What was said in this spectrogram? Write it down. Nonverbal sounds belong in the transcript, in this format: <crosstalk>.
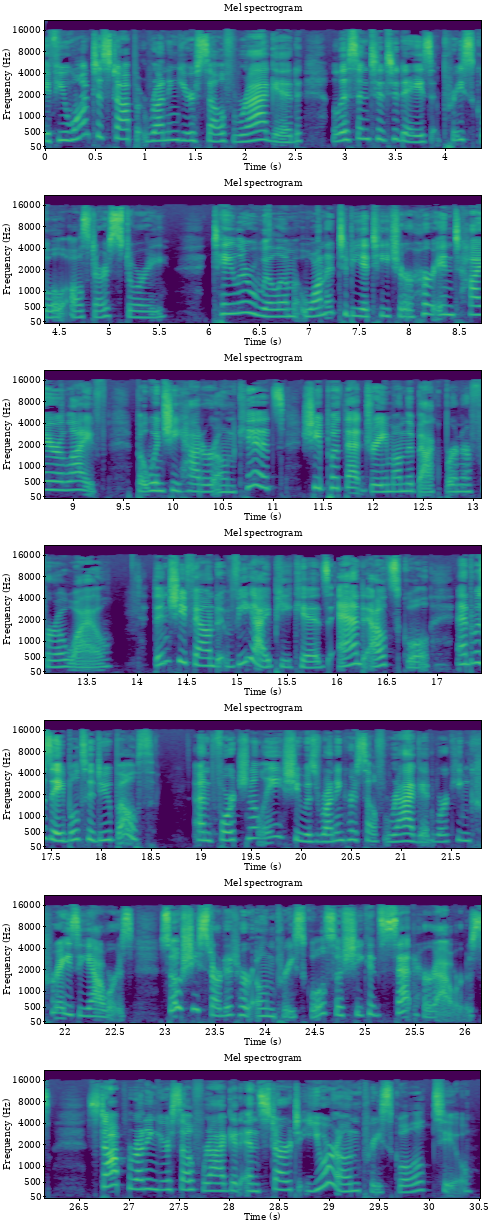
If you want to stop running yourself ragged, listen to today's preschool all stars story. Taylor Willem wanted to be a teacher her entire life, but when she had her own kids, she put that dream on the back burner for a while. Then she found VIP Kids and Outschool and was able to do both. Unfortunately, she was running herself ragged, working crazy hours, so she started her own preschool so she could set her hours. Stop running yourself ragged and start your own preschool too.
